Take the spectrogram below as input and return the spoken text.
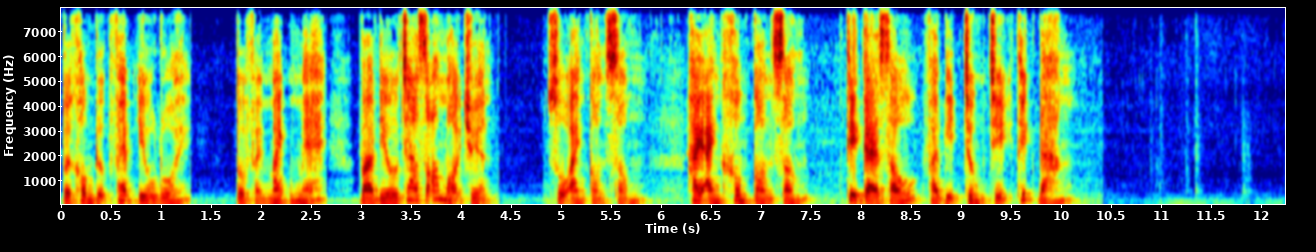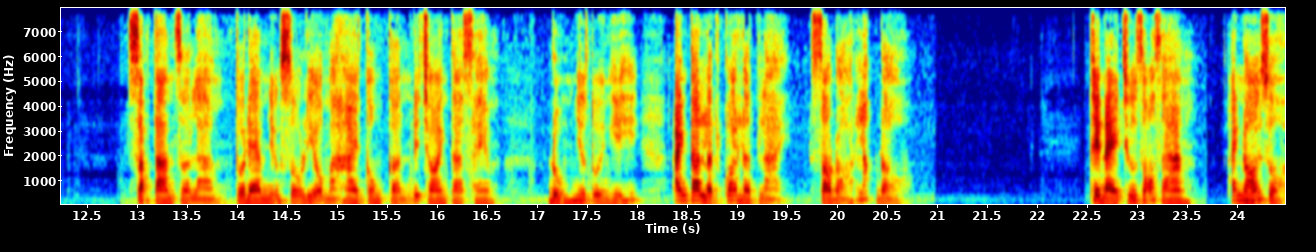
tôi không được phép yếu đuối. Tôi phải mạnh mẽ và điều tra rõ mọi chuyện. Dù anh còn sống hay anh không còn sống, thì kẻ xấu phải bị trừng trị thích đáng. Sắp tan giờ làm, tôi đem những số liệu mà hai công cần để cho anh ta xem. Đúng như tôi nghĩ, anh ta lật qua lật lại, sau đó lắc đầu. Thế này chưa rõ ràng. Anh nói rồi,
